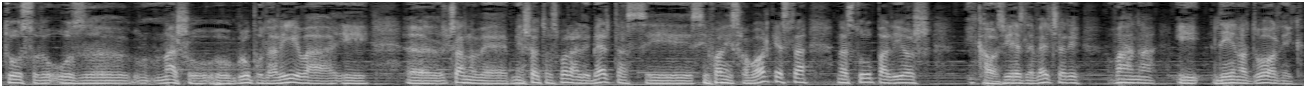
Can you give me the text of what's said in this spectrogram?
tu su uz e, našu grupu Dariva i e, članove Mješovito spora Libertas i Simfonijskog orkestra nastupali još i kao zvijezde večeri Vana i Dino Dvornik.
